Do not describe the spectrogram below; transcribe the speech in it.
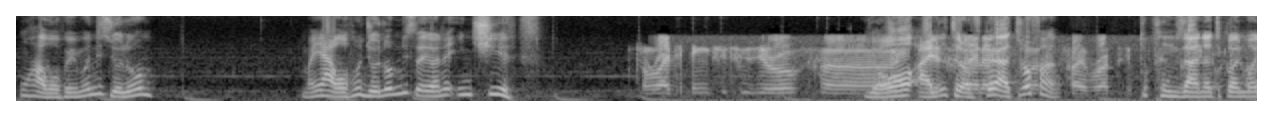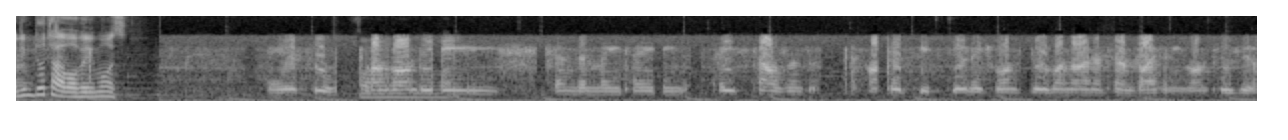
اون هواپیما نیست جلوم؟ من یه هواپیما جلوم نیست یا نه این چیه؟ Runway 220, uh, یا علی 25 Rock, تو 15 nautical mile دو تا هواپیماست. And then maintain 8,500 feet to QNH1019 and turn right heading 120.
